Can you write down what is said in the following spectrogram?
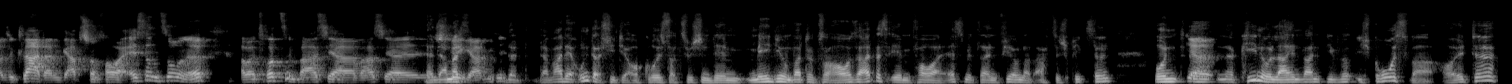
Also klar, dann gab es schon VHS und so, ne? aber trotzdem war es ja, war es ja, ja damals, da, da, war der Unterschied ja auch größer zwischen dem Medium, was du zu Hause hattest, eben VHS mit seinen 480 Pixeln, und ja. äh, einer Kinoleinwand, die wirklich groß war. Heute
